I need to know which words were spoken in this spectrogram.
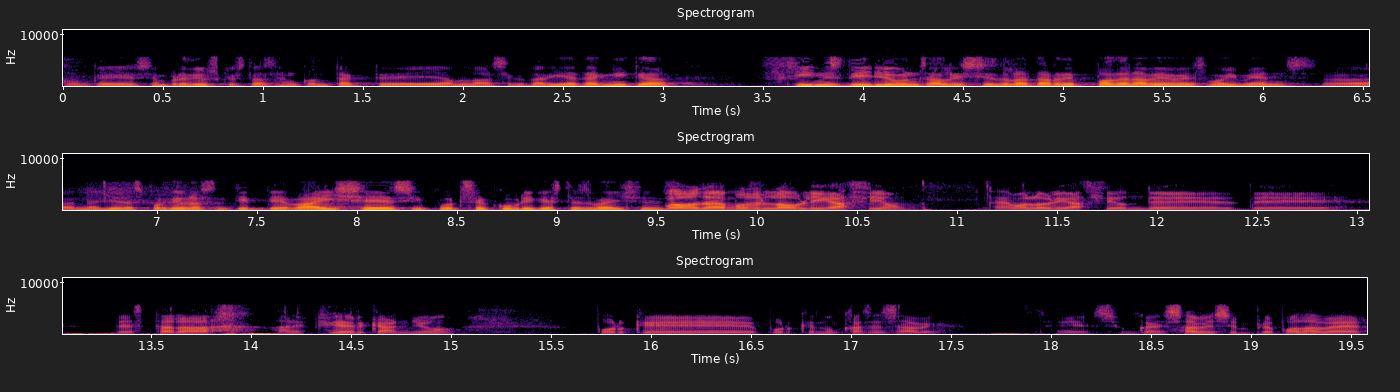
Com que sempre dius que estàs en contacte amb la secretaria tècnica, fins dilluns a les 6 de la tarda poden haver més moviments eh, en el Lleida Esportiu en el sentit de baixes i potser cobrir aquestes baixes? Bueno, tenemos la obligación, tenemos la obligación de, de, de estar a, al pie del cañón porque, porque nunca se sabe. nunca se sabe, siempre puede haber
